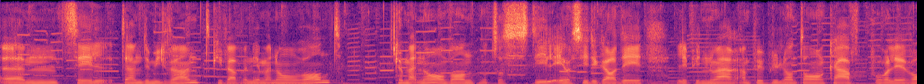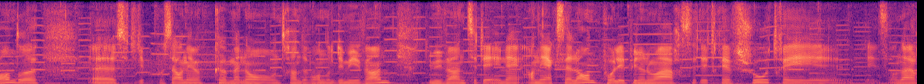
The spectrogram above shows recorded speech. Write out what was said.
Euh, c'est un 2020 qui va venir maintenant en vente. Que maintenant on vend notre style et aussi de garder les pinots noirs un peu plus longtemps en cave pour les vendre. Euh, c'était pour ça on est comme maintenant en train de vendre 2020. 2020 c'était une année excellente pour les pinots noirs. C'était très chaud, très on a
